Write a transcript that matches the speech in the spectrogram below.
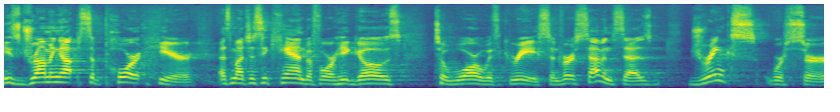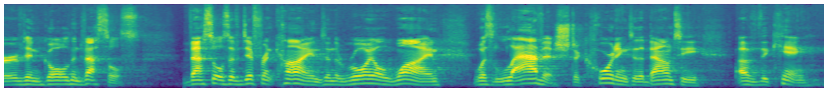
He's drumming up support here as much as he can before he goes to war with Greece. And verse 7 says, Drinks were served in golden vessels, vessels of different kinds, and the royal wine was lavished according to the bounty of the king.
